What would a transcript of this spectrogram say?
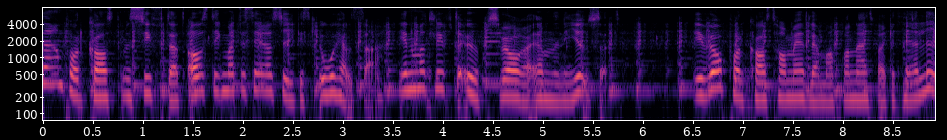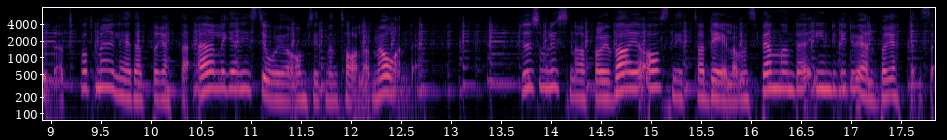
är en podcast med syfte att avstigmatisera psykisk ohälsa genom att lyfta upp svåra ämnen i ljuset. I vår podcast har medlemmar från nätverket Hela livet fått möjlighet att berätta ärliga historier om sitt mentala mående. Du som lyssnar får i varje avsnitt ta del av en spännande individuell berättelse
